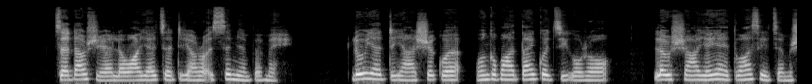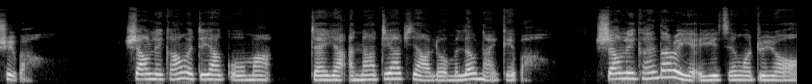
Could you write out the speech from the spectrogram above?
။ချမ်းထောက်ရှင်ရဲ့လဝါရိုက်ချက်တရားတော့အစစ်မြင်ပဲမယ်။လူရတရားရှစ်ကွက်ဝန်ကဘာတိုင်းကွက်ကြီးကိုတော့ လှုပ်ရှားရိုက်ရိုက်သွားစေခြင်းမရှိပါဘူး။ရှောင်းလင်ကောင်းဝဲတရားကိုမှတန်ရအနာတရားဖြစ်အောင်လို့မလုပ်နိုင်ခဲ့ပါဘူး။ရှောင်းလင်ခိုင်းသားရဲ့အရေးချင်းကိုတွေ့တော့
